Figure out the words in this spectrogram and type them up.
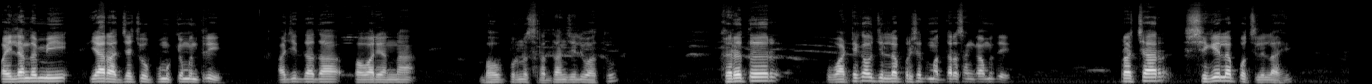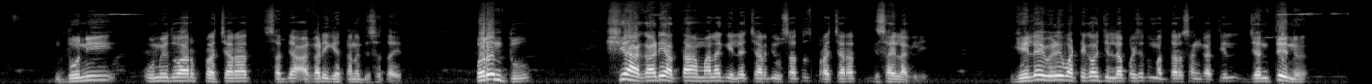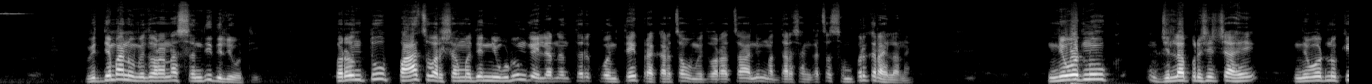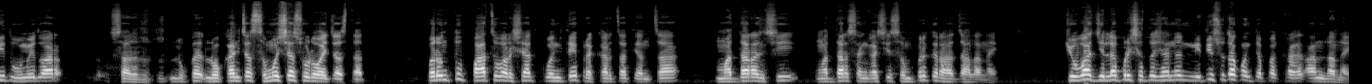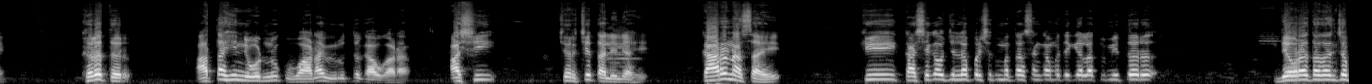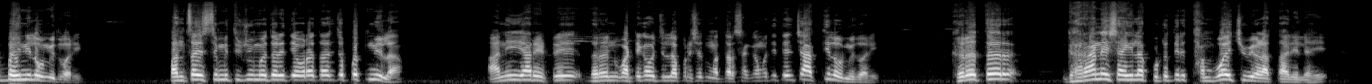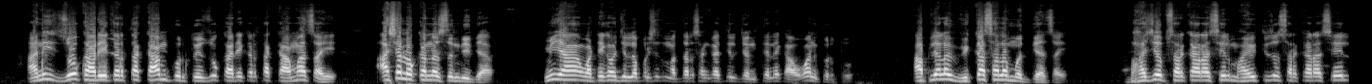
पहिल्यांदा मी या राज्याचे उपमुख्यमंत्री अजितदादा पवार यांना भावपूर्ण श्रद्धांजली वाहतो. खरं तर वाटेगाव जिल्हा परिषद मतदारसंघामध्ये प्रचार शिगेला पोचलेला आहे. दोन्ही उमेदवार प्रचारात सध्या आघाडी घेताना दिसत आहेत. परंतु ही आघाडी आता आम्हाला गेल्या चार दिवसातच प्रचारात दिसायला लागली. गेल्या वेळी वाटेगाव जिल्हा परिषद मतदारसंघातील जनतेनं विद्यमान उमेदवारांना संधी दिली होती. परंतु पाच वर्षामध्ये निवडून गेल्यानंतर कोणत्याही प्रकारचा उमेदवाराचा आणि मतदारसंघाचा संपर्क राहिला नाही. निवडणूक जिल्हा परिषदची आहे. निवडणुकीत उमेदवार लोक लोकांच्या समस्या सोडवायच्या असतात. परंतु पाच वर्षात कोणत्याही प्रकारचा त्यांचा मतदारांशी मतदारसंघाशी संपर्क राहत झाला नाही. किंवा जिल्हा परिषदेच्यानं निधी सुद्धा कोणत्या प्रकारात आणला नाही. खरं तर आता ही निवडणूक वाडा विरुद्ध गावगाडा अशी चर्चेत आलेली आहे. कारण असं आहे की काशेगाव जिल्हा परिषद मतदारसंघामध्ये गेला तुम्ही तर देवराजदादांच्या बहिणीला उमेदवारी पंचायत समितीची उमेदवारी देवराजदादांच्या पत्नीला आणि या रेटरे धरण वाटेगाव जिल्हा परिषद मतदारसंघामध्ये त्यांच्या आत्तीला उमेदवारी. खरं तर घराणेशाहीला कुठंतरी थांबवायची वेळ आता आलेली आहे आणि जो कार्यकर्ता काम करतोय जो कार्यकर्ता कामाचा आहे अशा लोकांना संधी द्या. मी या वाटेगाव जिल्हा परिषद मतदारसंघातील जनतेला एक आव्हान करतो. आपल्याला विकासाला मत द्यायचं आहे. भाजप सरकार असेल महायुतीचं सरकार असेल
